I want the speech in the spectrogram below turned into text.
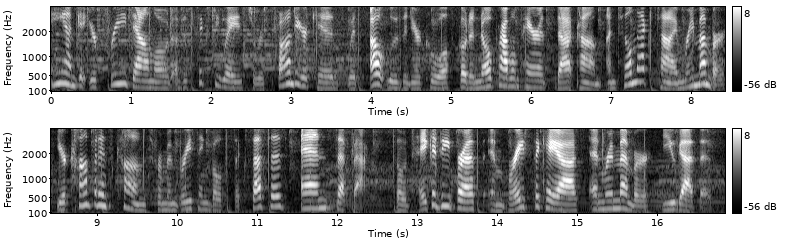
and get your free download of the 60 ways to respond to your kids without losing your cool. Go to noproblemparents.com. Until next time, remember your confidence comes from embracing both successes and setbacks. So take a deep breath, embrace the chaos, and remember you got this.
